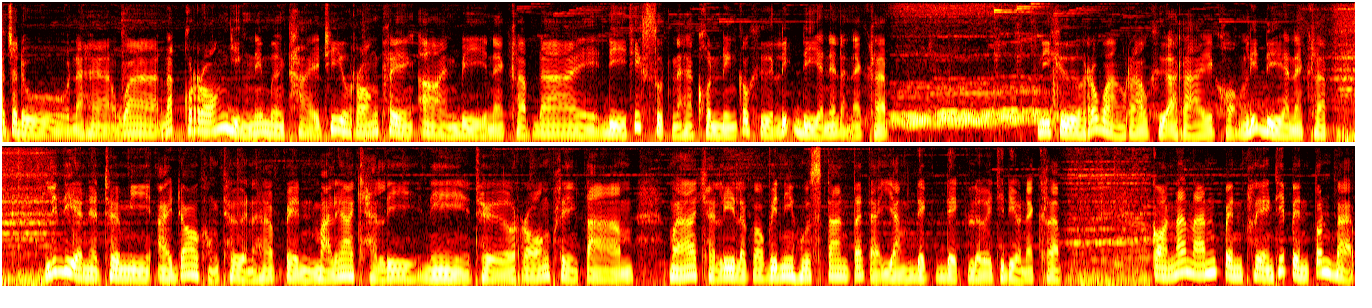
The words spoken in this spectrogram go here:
ถ้าจะดูนะฮะว่านักร้องหญิงในเมืองไทยที่ร้องเพลง R&B นะครับได้ดีที่สุดนะฮะคนหนึ่งก็คือลิเดียนี่แหละนะครับ นี่คือระหว่างเราคืออะไรของลิเดียนะครับลิเดียเนี่ยเธอมีไอดอลของเธอนะฮะเป็นมาเรียแคลลี่นี่เธอร้องเพลงตามมาเรียแคลลี่แล้วก็วินนี่ฮูสตันตั้งแต่ยังเด็กๆเลยทีเดียวนะครับ ก่อนหน้านั้นเป็นเพลงที่เป็นต้นแบบ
